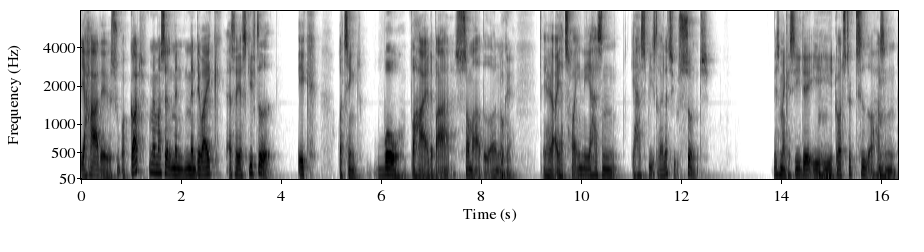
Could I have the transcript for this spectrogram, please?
jeg har det super godt med mig selv, men, men det var ikke, altså jeg skiftede ikke og tænkte, wow, hvor har jeg det bare så meget bedre nu. Okay. Øh, og jeg tror egentlig, jeg har sådan, jeg har spist relativt sundt, hvis man kan sige det, i, mm. i et godt stykke tid, og har sådan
